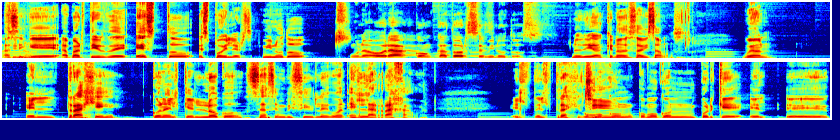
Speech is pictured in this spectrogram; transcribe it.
Así que a partir de esto, spoilers. Minuto, Una hora con 14 minutos. no digan que no desavisamos. Weón, el traje con el que el loco se hace invisible, weón, es la raja, weón. El, el traje como Sí. con, como con. Porque el, eh,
